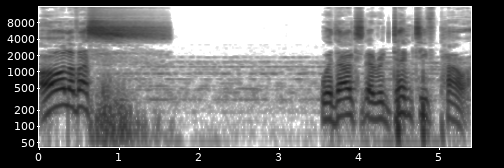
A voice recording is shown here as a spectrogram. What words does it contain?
All of us, without the redemptive power,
